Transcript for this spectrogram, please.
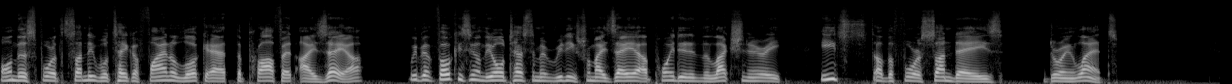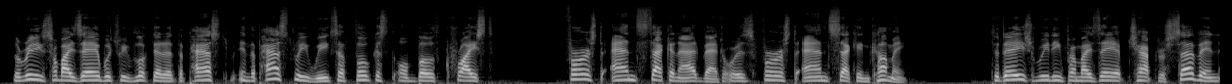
on this fourth Sunday, we'll take a final look at the prophet Isaiah. We've been focusing on the Old Testament readings from Isaiah appointed in the lectionary each of the four Sundays during Lent. The readings from Isaiah, which we've looked at, at the past, in the past three weeks, have focused on both Christ's first and second advent, or his first and second coming. Today's reading from Isaiah chapter 7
